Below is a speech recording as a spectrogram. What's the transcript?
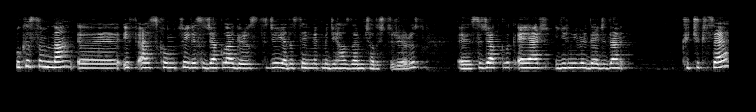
Bu kısımdan e, if else komutu ile sıcaklığa göre ısıtıcı ya da serinletme cihazlarını çalıştırıyoruz. E, sıcaklık eğer 21 dereceden küçükse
